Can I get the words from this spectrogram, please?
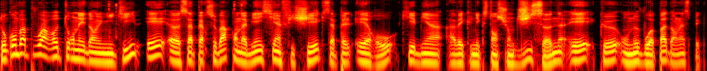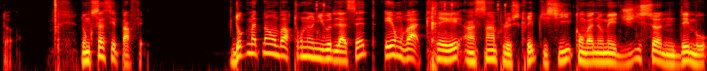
Donc on va pouvoir retourner dans Unity et s'apercevoir qu'on a bien ici un fichier qui s'appelle Hero, qui est bien avec une extension JSON et qu'on ne voit pas dans l'inspecteur. Donc ça c'est parfait. Donc maintenant, on va retourner au niveau de l'asset et on va créer un simple script ici qu'on va nommer JSON demo.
